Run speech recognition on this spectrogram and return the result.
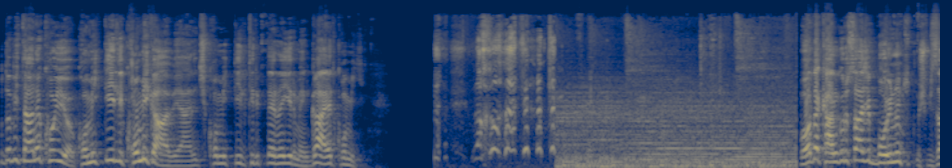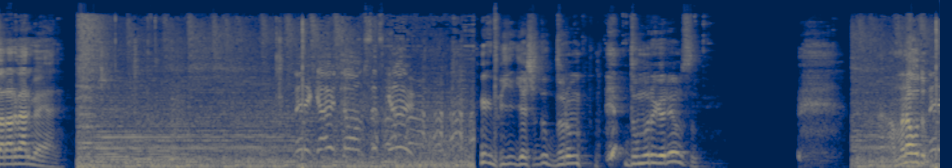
bu da bir tane koyuyor. Komik değildi. Komik abi yani. Hiç komik değil. Triplerine girmeyin. Gayet komik. Bu arada kanguru sadece boynunu tutmuş. Bir zarar vermiyor yani. Let it go Toms, let's go. Yaşadığı durum, dumuru görüyor musun? Amına kodum. Let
